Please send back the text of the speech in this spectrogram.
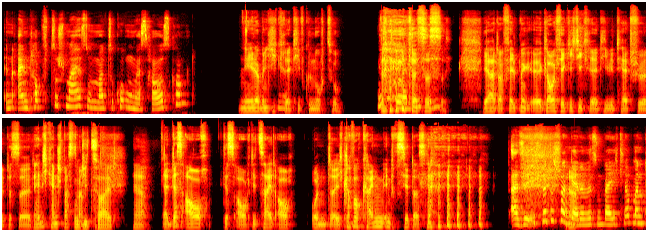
in einen Topf zu schmeißen und mal zu gucken, was rauskommt? Nee, da bin ich nicht kreativ ja. genug zu. das ist, ja, da fällt mir, äh, glaube ich, wirklich die Kreativität für. Das, äh, da hätte ich keinen Spaß dran. Und die Zeit. Ja. ja, das auch. Das auch, die Zeit auch. Und äh, ich glaube auch keinen interessiert das. Also ich würde das schon ja. gerne wissen, weil ich glaube, man,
